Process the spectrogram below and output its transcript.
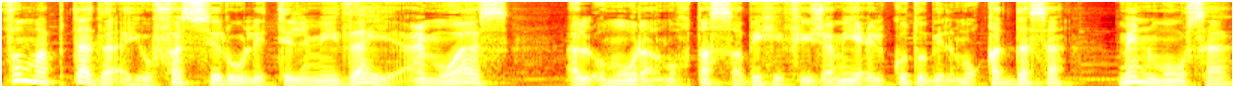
ثم ابتدأ يفسر لتلميذي عمواس الأمور المختصة به في جميع الكتب المقدسة من موسى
